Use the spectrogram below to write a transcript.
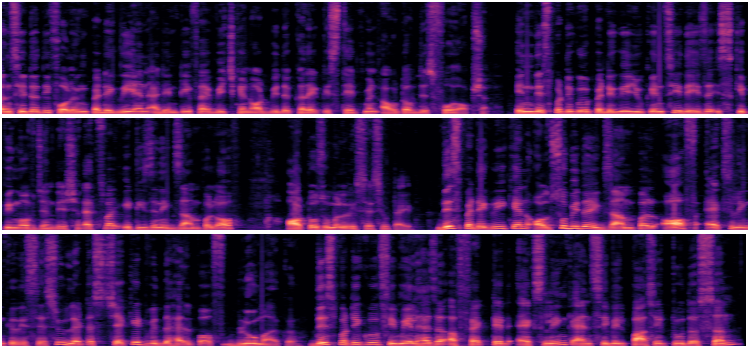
Consider the following pedigree and identify which cannot be the correct statement out of this four option. In this particular pedigree, you can see there is a skipping of generation. That's why it is an example of autosomal recessive type. This pedigree can also be the example of X-linked recessive. Let us check it with the help of blue marker. This particular female has a affected X-link and she will pass it to the son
